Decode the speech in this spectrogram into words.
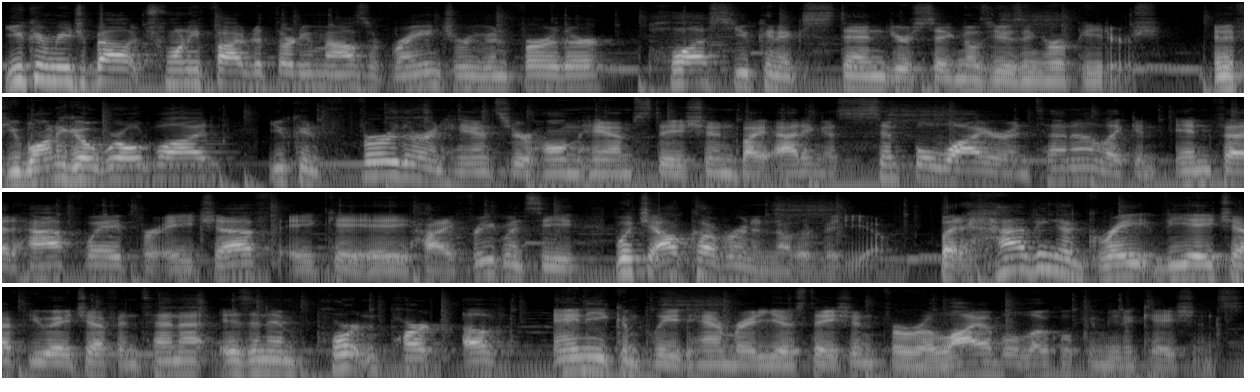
you can reach about 25 to 30 miles of range or even further, plus you can extend your signals using repeaters. And if you want to go worldwide, you can further enhance your home ham station by adding a simple wire antenna like an end-fed half wave for HF, aka high frequency, which I'll cover in another video. But having a great VHF UHF antenna is an important part of any complete ham radio station for reliable local communications.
